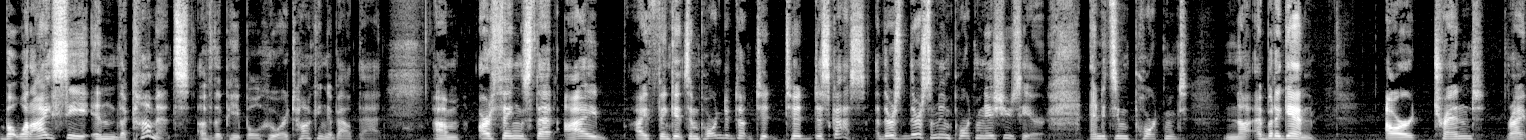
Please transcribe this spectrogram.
but what I see in the comments of the people who are talking about that um, are things that I I think it's important to, to, to discuss. There's there's some important issues here, and it's important not but again our trend right?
